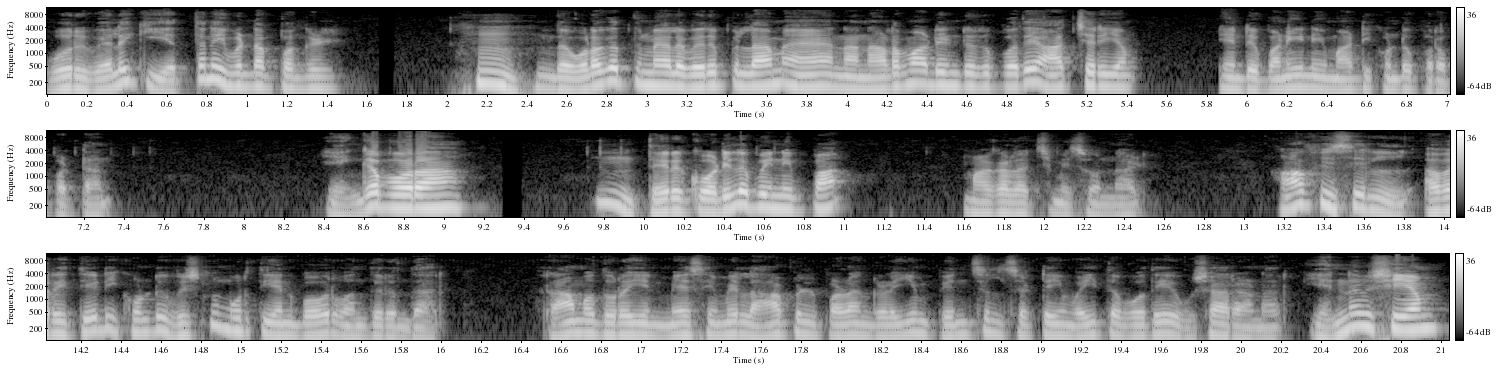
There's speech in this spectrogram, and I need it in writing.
ஒரு வேலைக்கு எத்தனை விண்ணப்பங்கள்? ஹம் இந்த உலகத்து மேலே வெறுப்பு இல்லாமல் நான் நடமாடின்றிருப்பதே இருப்பதே ஆச்சரியம் என்று பனியனை மாட்டிக்கொண்டு புறப்பட்டான். எங்கே போகிறான் ம் தெருக்கோடியில் போய் நிற்பான் மகாலட்சுமி சொன்னாள். ஆஃபீஸில் அவரை தேடிக்கொண்டு விஷ்ணுமூர்த்தி என்பவர் வந்திருந்தார். ராமதுரையின் மேசை மேல் ஆப்பிள் பழங்களையும் பென்சில் செட்டையும் வைத்தபோதே உஷாரானார். என்ன விஷயம்?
